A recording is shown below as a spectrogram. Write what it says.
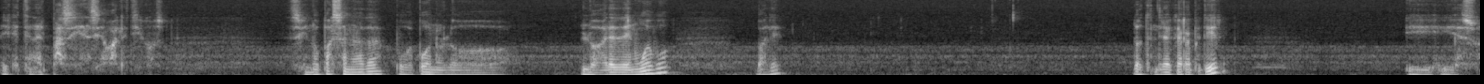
Hay que tener paciencia, ¿vale, chicos? Si no pasa nada, pues bueno, lo, lo haré de nuevo, ¿vale? Lo tendría que repetir y, eso.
